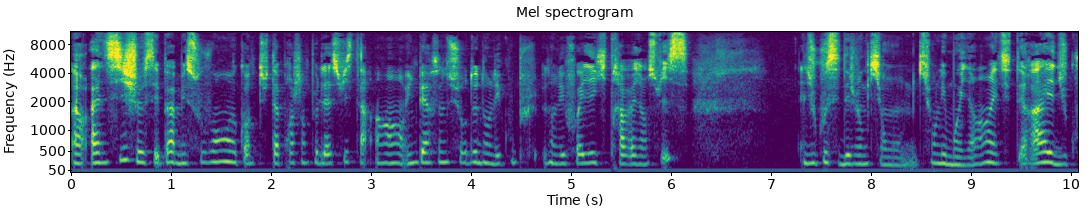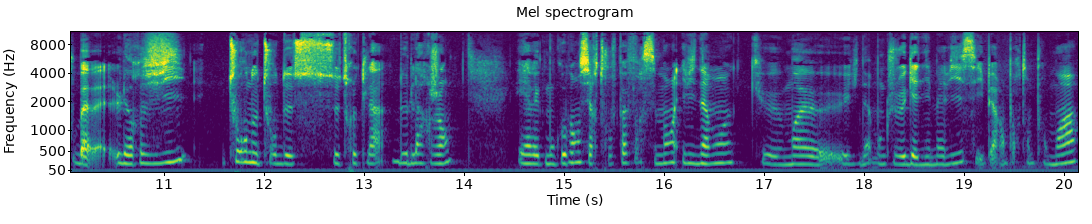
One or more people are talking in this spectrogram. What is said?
alors Annecy, je sais pas, mais souvent, quand tu t'approches un peu de la Suisse, t'as un, une personne sur deux dans les couples, dans les foyers qui travaillent en Suisse. Du coup, c'est des gens qui ont, qui ont les moyens, etc. Et du coup, bah, leur vie tourne autour de ce truc-là, de l'argent. Et avec mon copain, on s'y retrouve pas forcément. Évidemment que moi, euh, évidemment que je veux gagner ma vie, c'est hyper important pour moi.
